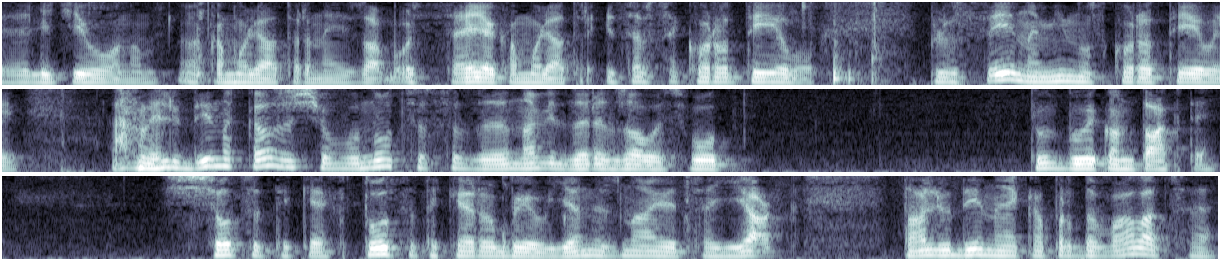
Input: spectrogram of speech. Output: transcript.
е, літіоном, акумуляторний запах. Ось цей акумулятор. І це все коротило. Плюси на мінус коротили. Але людина каже, що воно це все навіть заряджалось. От. Тут були контакти. Що це таке? Хто це таке робив? Я не знаю це як. Та людина, яка продавала це,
